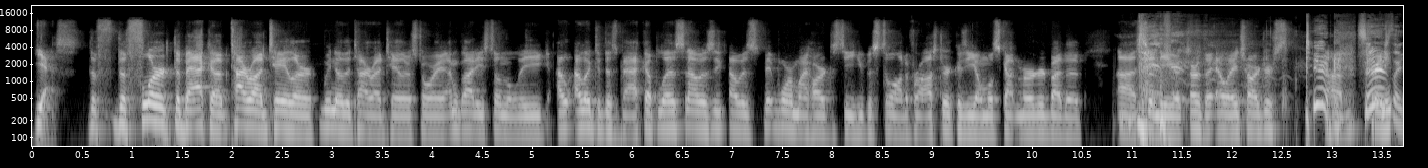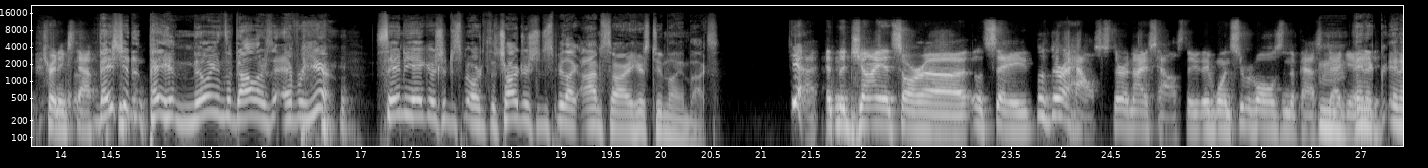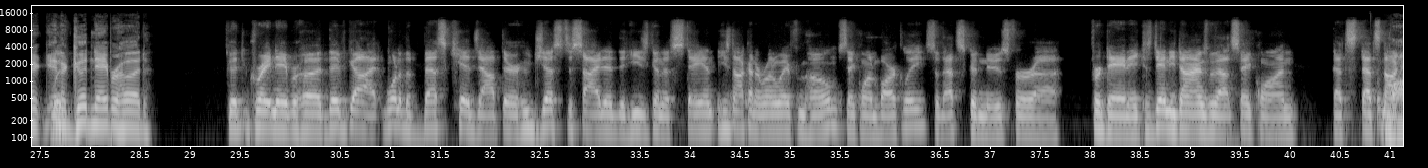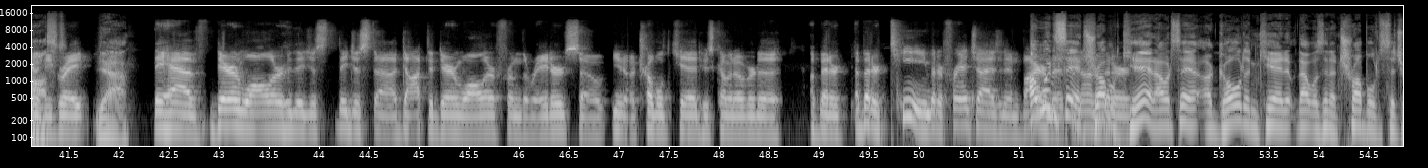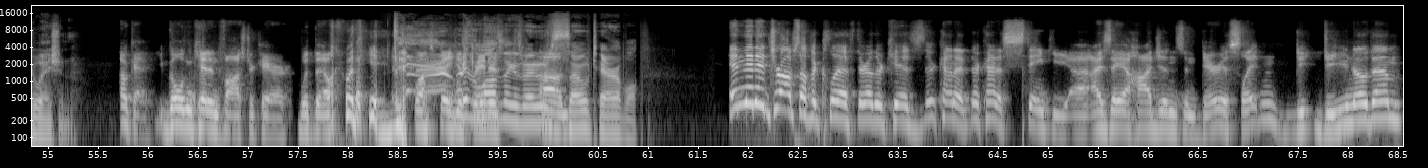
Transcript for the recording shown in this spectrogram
Yes, the the flirt, the backup, Tyrod Taylor. We know the Tyrod Taylor story. I'm glad he's still in the league. I, I looked at this backup list and I was I was a bit more in my heart to see he was still on the roster because he almost got murdered by the uh, San Diego or the LA Chargers Dude, um, seriously, training, training staff. they should pay him millions of dollars every year. San Diego should just, or the Chargers should just be like, "I'm sorry, here's two million bucks." Yeah, and the Giants are, uh, let's say, they're a house. They're a nice house. They, they've won Super Bowls in the past Mm, decade. in a in a in a good neighborhood. Good, great neighborhood. They've got one of the best kids out there who just decided that he's going to stay in. He's not going to run away from home, Saquon Barkley. So that's good news for uh, for Danny because Danny Dimes without Saquon, that's that's not going to be great. Yeah. They have Darren Waller, who they just they just uh, adopted Darren Waller from the Raiders. So you know, a troubled kid who's coming over to a better a better team, better franchise and environment. I wouldn't say a troubled better- kid. I would say a golden kid that was in a troubled situation. Okay, golden kid in foster care with the with the Las Vegas the Las Raiders. Vegas Raiders was Um, so terrible. And then it drops off a cliff. Their other kids, they're kind of they're kind of stinky. Uh, Isaiah Hodgins and Darius Slayton. Do, do you know them?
